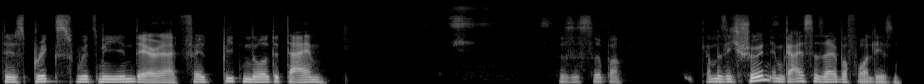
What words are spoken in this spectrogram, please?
there's bricks with me in there. I felt beaten all the time. Das ist super. Kann man sich schön im Geiste selber vorlesen.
